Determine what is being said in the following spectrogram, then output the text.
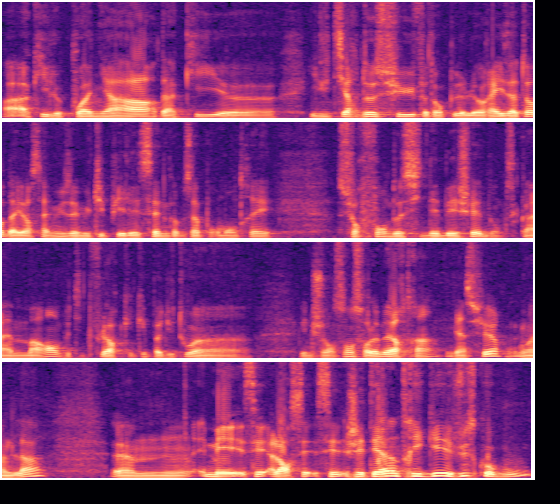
à qui le poignarde, à qui euh, il lui tire dessus. Enfin, donc, le, réalisateur, d'ailleurs, s'amuse à multiplier les scènes comme ça pour montrer sur fond de Sidney Bechet. Donc, c'est quand même marrant. Petite fleur qui n'est pas du tout un- une chanson sur le meurtre, hein, bien sûr, loin de là. Euh, mais alors, j'étais intrigué jusqu'au bout.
